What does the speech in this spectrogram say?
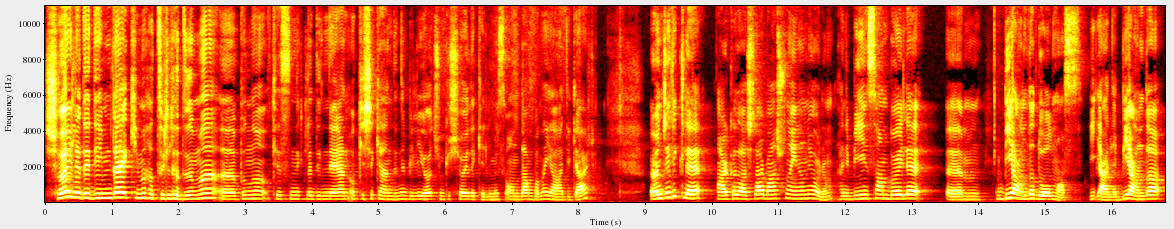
Şöyle dediğimde kimi hatırladığımı e, bunu kesinlikle dinleyen o kişi kendini biliyor. Çünkü şöyle kelimesi ondan bana yadigar. Öncelikle arkadaşlar ben şuna inanıyorum. Hani bir insan böyle bir anda dolmaz. Yani bir anda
